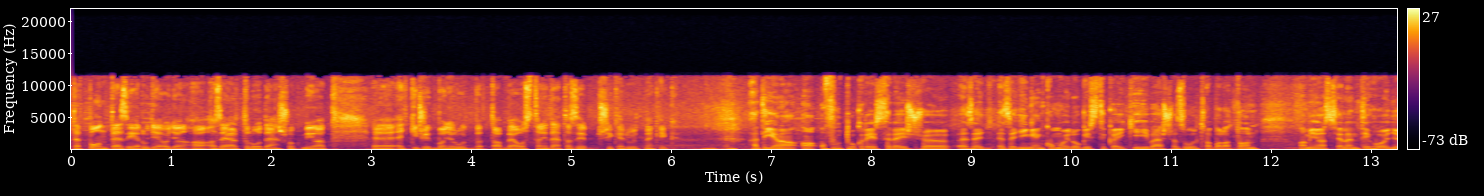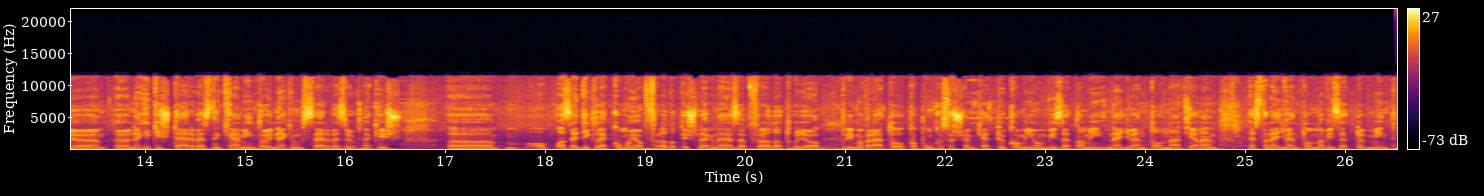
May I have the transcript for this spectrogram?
tehát pont ezért ugye, hogy a, az eltolódások miatt egy kicsit bonyolultabb beosztani, de hát azért sikerült nekik. Hát igen, a, a futók részére is ez egy, ez egy igen komoly logisztikai kihívás az Ultra Balaton, ami azt jelenti, hogy nekik is tervezni kell, mint ahogy nekünk szervezőknek is az egyik legkomolyabb feladat és legnehezebb feladat, hogy a Primaverától kapunk összesen kettő kamion vizet, ami 40 tonnát jelent. Ezt a 40 tonna vizet több mint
